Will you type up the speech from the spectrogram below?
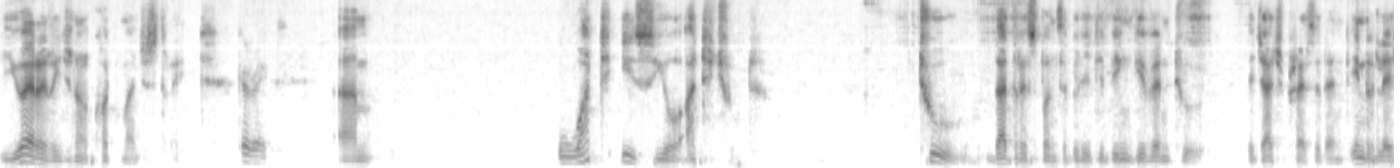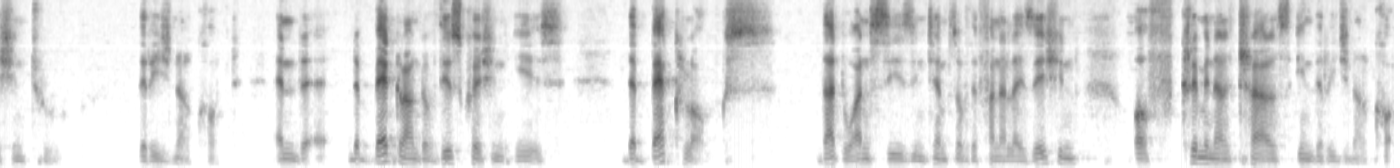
You are a regional court magistrate. Correct. Um, what is your attitude to that responsibility being given to the judge president in relation to the regional court? And the background of this question is the backlogs that one sees in terms of the finalization of criminal trials in the regional court.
